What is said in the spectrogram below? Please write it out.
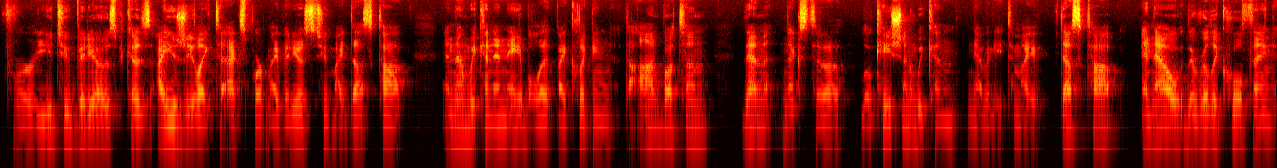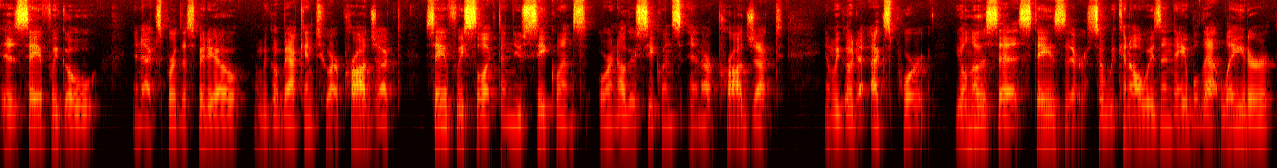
for YouTube videos because I usually like to export my videos to my desktop and then we can enable it by clicking the on button. Then next to location, we can navigate to my desktop. And now the really cool thing is say if we go and export this video and we go back into our project, say if we select a new sequence or another sequence in our project and we go to export, you'll notice that it stays there. So we can always enable that later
